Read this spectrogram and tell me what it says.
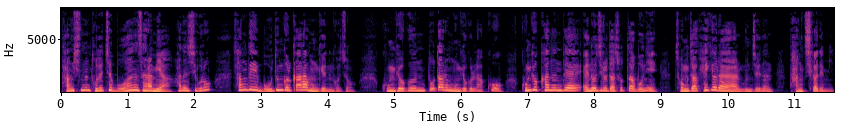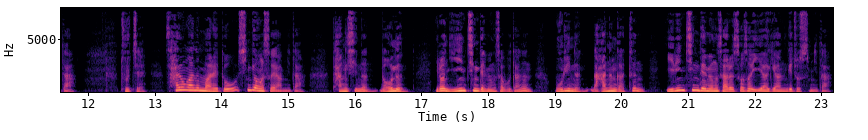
당신은 도대체 뭐 하는 사람이야 하는 식으로 상대의 모든 걸 깔아뭉개는 거죠. 공격은 또 다른 공격을 낳고 공격하는데 에너지를 다 쏟다 보니 정작 해결해야 할 문제는 방치가 됩니다. 둘째, 사용하는 말에도 신경을 써야 합니다. 당신은, 너는 이런 2인칭 대명사보다는 우리는, 나는 같은 1인칭 대명사를 써서 이야기하는 게 좋습니다.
